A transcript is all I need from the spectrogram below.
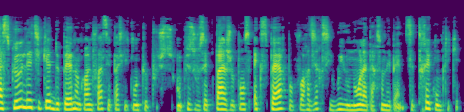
Parce que l'étiquette de peine, encore une fois, c'est pas ce qui compte le plus. En plus, vous n'êtes pas, je pense, expert pour pouvoir dire si oui ou non la personne est peine. C'est très compliqué.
